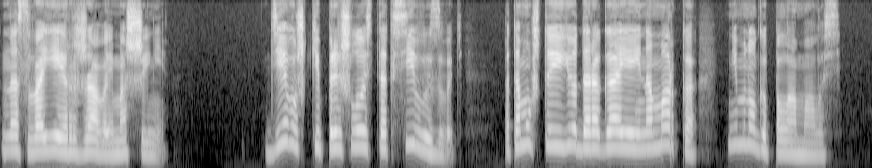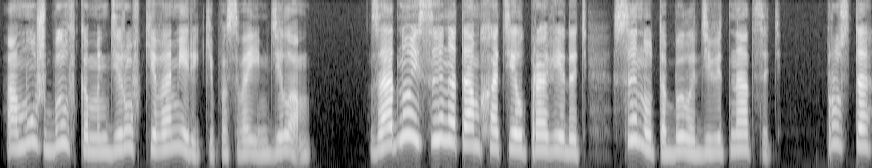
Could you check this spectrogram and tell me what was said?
на своей ржавой машине. Девушке пришлось такси вызвать, потому что ее дорогая иномарка немного поломалась, а муж был в командировке в Америке по своим делам. Заодно и сына там хотел проведать, сыну-то было 19. Просто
